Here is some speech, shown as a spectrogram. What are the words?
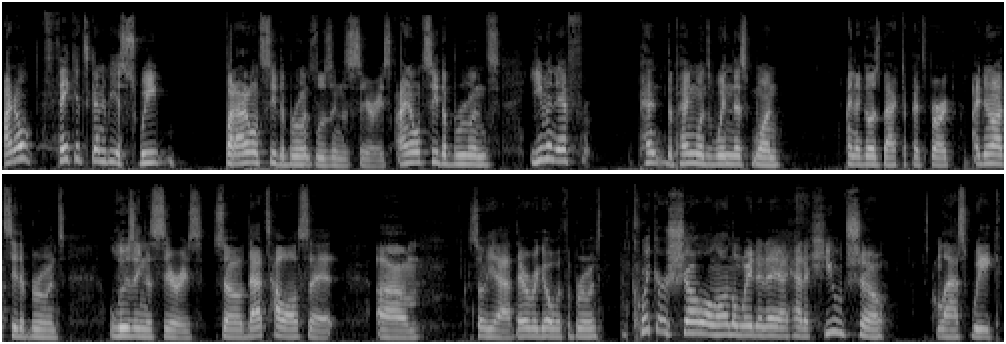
I don't think it's going to be a sweep, but I don't see the Bruins losing the series. I don't see the Bruins, even if Pen- the Penguins win this one and it goes back to Pittsburgh, I do not see the Bruins losing the series. So that's how I'll say it. Um, so yeah, there we go with the Bruins. Quicker show along the way today. I had a huge show last week.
